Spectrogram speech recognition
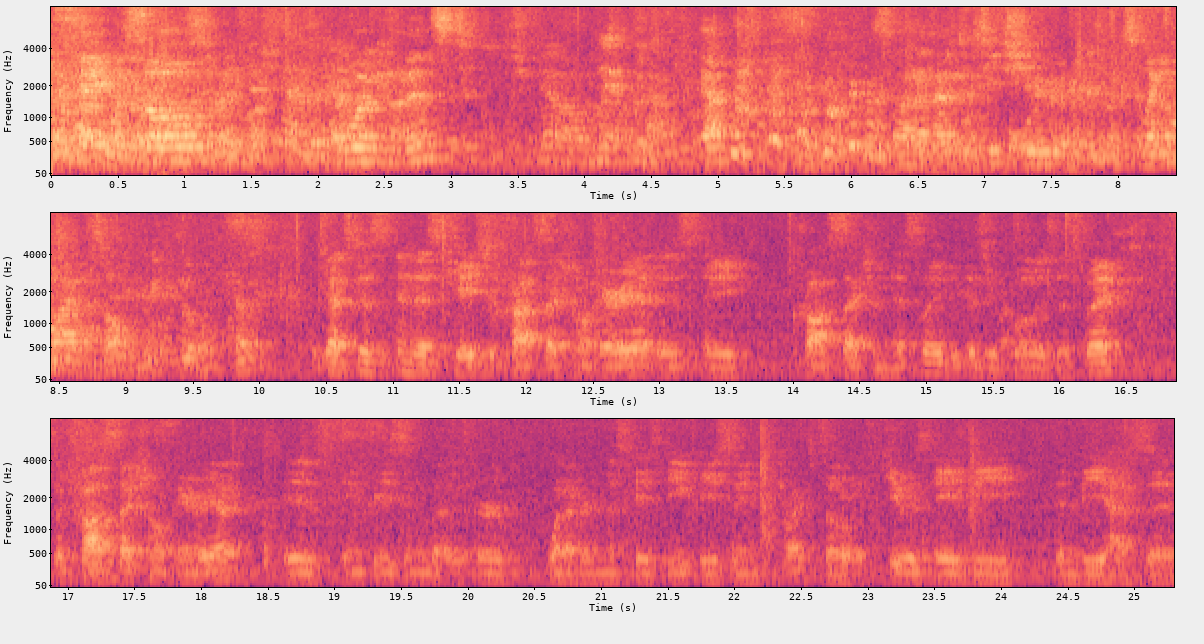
Okay, so everyone convinced? Yeah. Yeah? So I don't have to teach you, explain why it's so? Kevin? In this case, your cross-sectional area is a cross-section this way because your flow is this way. The cross-sectional area is increasing, by- or whatever, in this case decreasing. Right. So if Q is AV, then V has to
